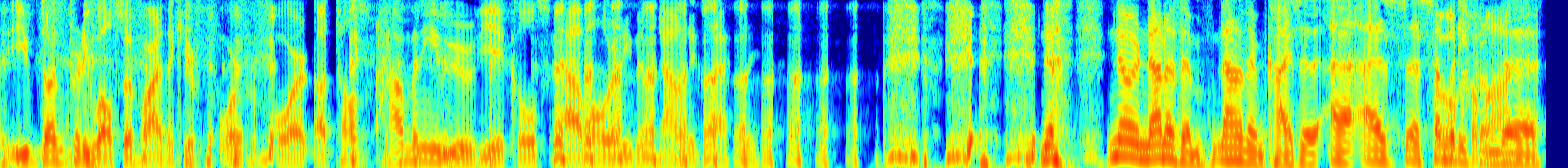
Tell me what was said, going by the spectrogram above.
You've done pretty well so far. I think you're four for four. Uh, tell us how many of your vehicles have already been down exactly? no, no, none of them. None of them, Kaiser. Uh, as uh, somebody oh, from on. the,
